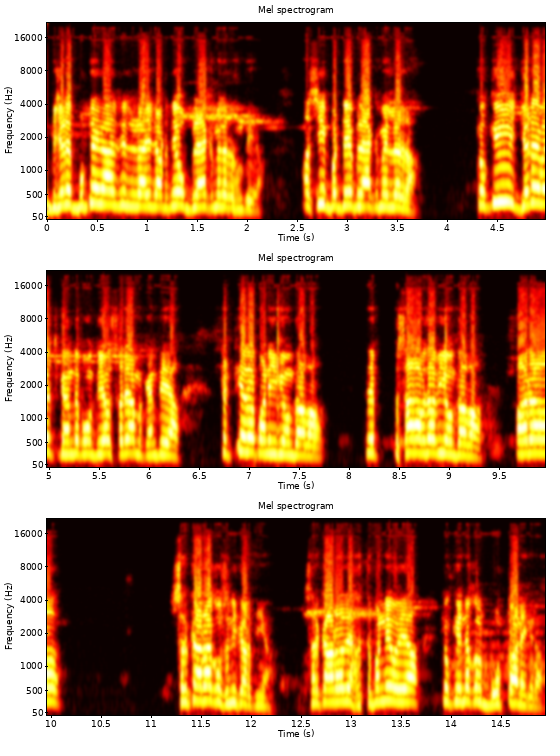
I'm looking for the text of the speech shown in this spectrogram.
ਵੀ ਜਿਹੜੇ ਬੁੱਢੇ ਨਾਲ ਦੀ ਲੜਾਈ ਲੜਦੇ ਆ, ਉਹ ਬਲੈਕਮੇਲਰ ਹੁੰਦੇ ਆ। ਅਸੀਂ ਵੱਡੇ ਬਲੈਕਮੇਲਰ ਆ। ਕਿਉਂਕਿ ਜਿਹੜੇ ਵਿੱਚ ਗੰਦ ਪਾਉਂਦੇ ਆ, ਉਹ ਸਰਿਆਮ ਕਹਿੰਦੇ ਆ। ਟੱਟੀਆਂ ਦਾ ਪਾਣੀ ਵੀ ਆਉਂਦਾ ਵਾ ਤੇ ਪਿਸ਼ਾਬ ਦਾ ਵੀ ਆਉਂਦਾ ਵਾ, ਪਰ ਸਰਕਾਰਾਂ ਕੁਝ ਨਹੀਂ ਕਰਦੀਆਂ। ਸਰਕਾਰਾਂ ਦੇ ਹੱਥ ਬੰਨੇ ਹੋਏ ਆ, ਕਿਉਂਕਿ ਇਹਨਾਂ ਕੋਲ ਵੋਟਾਂ ਨੇ ਕਰਾ।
